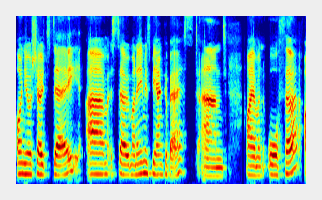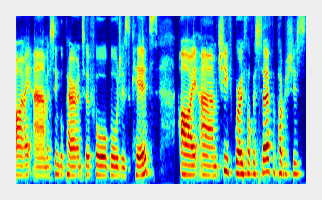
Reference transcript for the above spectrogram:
on your show today. Um, so my name is Bianca Best and I am an author. I am a single parent to four gorgeous kids. I am Chief Growth Officer for Publicis,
